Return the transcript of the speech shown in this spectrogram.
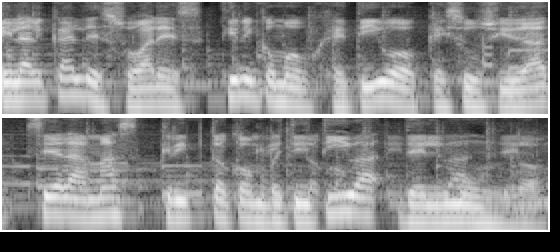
El alcalde Suárez tiene como objetivo que su ciudad sea la más criptocompetitiva del mundo.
